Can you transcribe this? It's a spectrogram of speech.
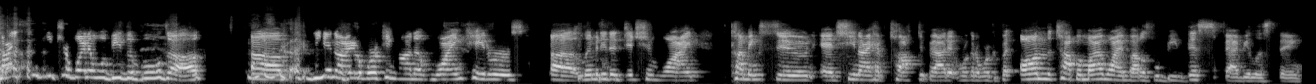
my signature winner will be the bulldog. Um, Lee and I are working on a wine caterers uh, limited edition wine coming soon, and she and I have talked about it. We're going to work, but on the top of my wine bottles will be this fabulous thing.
